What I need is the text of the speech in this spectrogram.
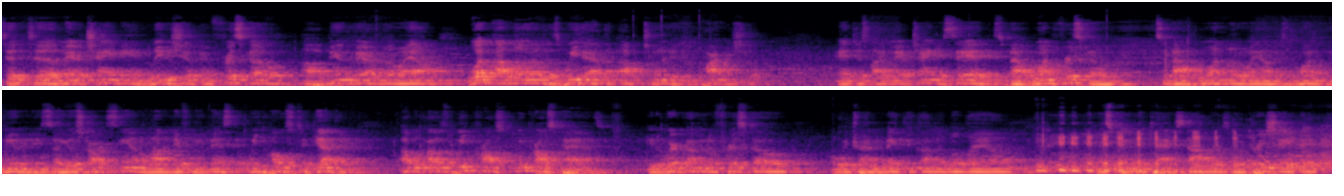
to, to Mayor Cheney and leadership in Frisco, uh, being the mayor of Little Elm. What I love is we have the opportunity to partnership. And just like Mayor Cheney said, it's about one Frisco, it's about one Little Elm, it's one community. So you'll start seeing a lot of different events that we host together uh, because we cross, we cross paths. Either we're coming to Frisco or we're trying to make you come to Little Elm and spend your tax dollars. We appreciate that.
